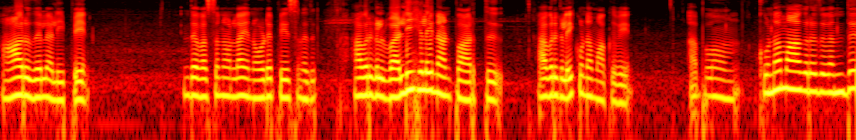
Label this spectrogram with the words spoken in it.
ஆறுதல் அளிப்பேன். இந்த வசனம்லாம் என்னோட பேசினது. அவர்கள் வழிகளை நான் பார்த்து அவர்களை குணமாக்குவேன். அப்போ குணமாகிறது வந்து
